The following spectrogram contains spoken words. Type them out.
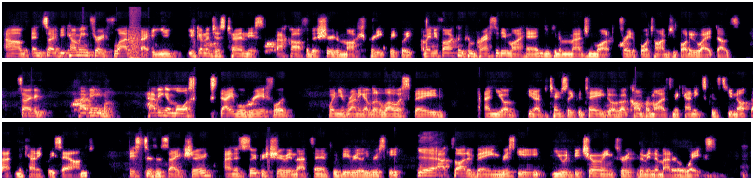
Um, and so if you're coming through flat, you, you're going to just turn this back half of the shoe to mush pretty quickly. I mean, if I can compress it in my hand, you can imagine what three to four times your body weight does. So having having a more stable rear foot when you're running at a lower speed and you're you know potentially fatigued or got compromised mechanics because you're not that mechanically sound, this is a safe shoe, and a super shoe in that sense would be really risky yeah, outside of being risky, you would be chewing through them in a matter of weeks.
